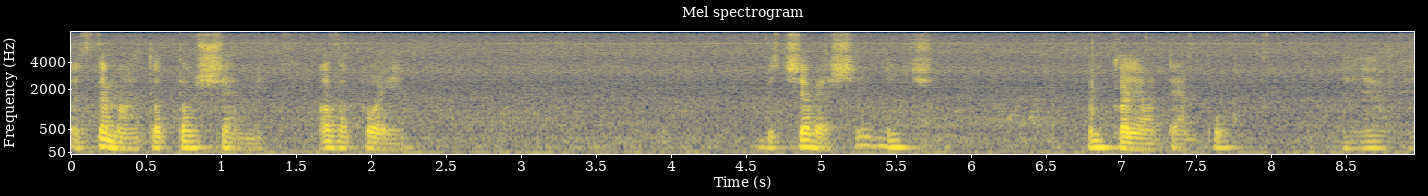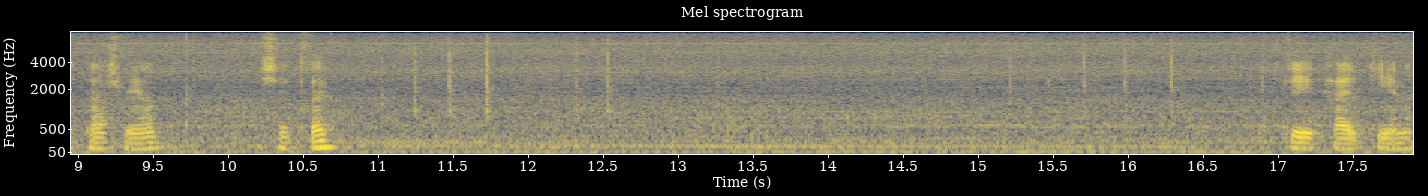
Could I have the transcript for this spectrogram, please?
Ezt nem átadtam semmit. Az a poén. Itt sebesség nincs. Nem kanyar tempó. Javítás miatt. Esetleg. Két hely kéne.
